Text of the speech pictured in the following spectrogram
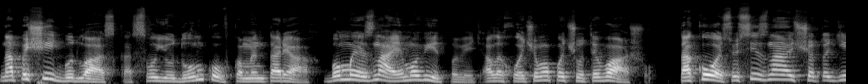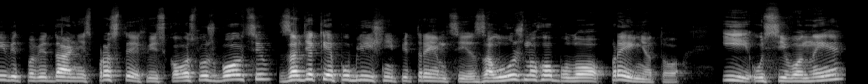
Напишіть, будь ласка, свою думку в коментарях, бо ми знаємо відповідь, але хочемо почути вашу. Так ось, усі знають, що тоді відповідальність простих військовослужбовців завдяки публічній підтримці залужного було прийнято. І усі вони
